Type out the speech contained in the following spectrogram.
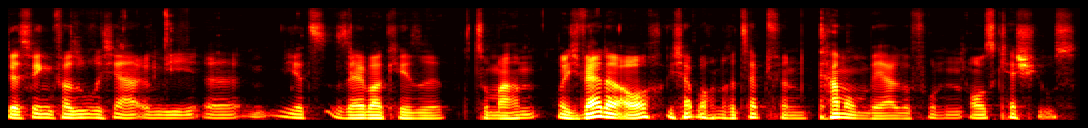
deswegen versuche ich ja irgendwie äh, jetzt selber Käse zu machen. Und ich werde auch, ich habe auch ein Rezept für einen Camembert gefunden aus Cashews.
